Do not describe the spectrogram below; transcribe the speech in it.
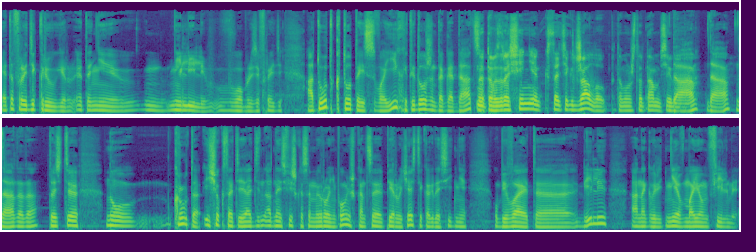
это Фредди Крюгер, это не, не Лили в образе Фредди. А тут кто-то из своих, и ты должен догадаться. Ну, это возвращение, кстати, к Джалло, потому что там всегда... Да, да, да, да, да. То есть, э, ну, круто. Еще, кстати, один, одна из фишка самоиронии. Помнишь, в конце первой части, когда Сидни убивает э, Билли, она говорит, не в моем фильме,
